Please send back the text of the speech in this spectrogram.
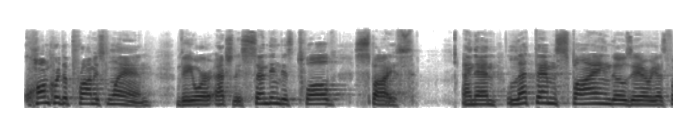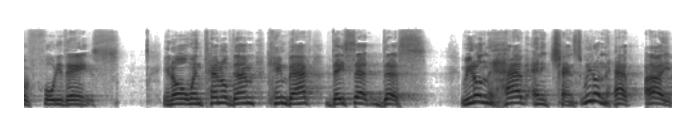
conquered the promised land, they were actually sending these 12 spies and then let them spying those areas for 40 days. You know, when 10 of them came back, they said this. We don't have any chance. We don't have a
